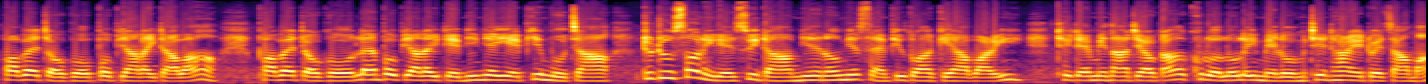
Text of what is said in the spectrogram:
ဖွားဘက်တော်ကိုပုတ်ပြလိုက်တာပါဖွားဘက်တော်ကိုလမ်းပုတ်ပြလိုက်တဲ့မြင့်မြတ်ရဲ့ပြစ်မှုကြောင့်တူတူဆော့နေတဲ့ဆွေတောင်မြေလုံးမျက်စံပြူသွားခဲ့ရပါရီထိတ်တဲမင်းသားတယောက်ကခုလိုလုပ်လိမ့်မယ်လို့မထင်ထားတဲ့အတွက်ကြောင့်မှ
